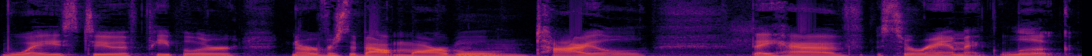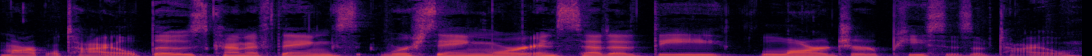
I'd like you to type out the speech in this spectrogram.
ways too if people are nervous about marble tile, they have ceramic look marble tile. Those kind of things we're seeing more instead of the larger pieces of tile.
